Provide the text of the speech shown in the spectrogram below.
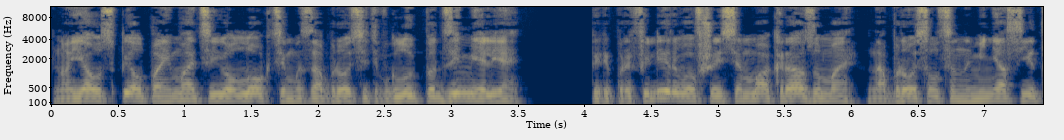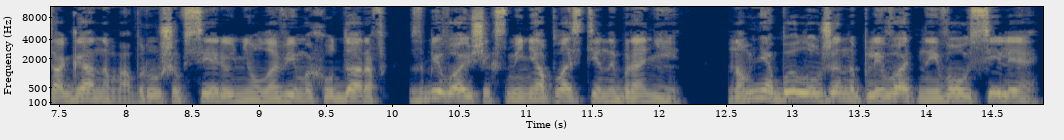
но я успел поймать ее локтем и забросить вглубь подземелья. Перепрофилировавшийся маг разума набросился на меня с ятаганом, обрушив серию неуловимых ударов, сбивающих с меня пластины брони. Но мне было уже наплевать на его усилия.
